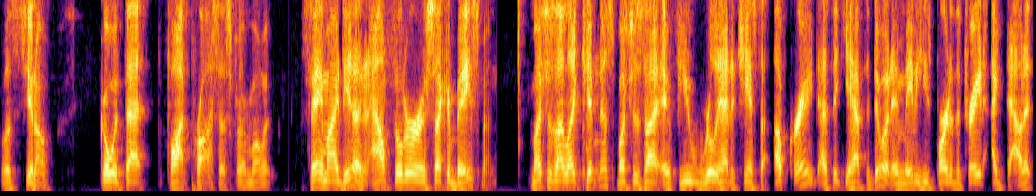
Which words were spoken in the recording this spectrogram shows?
let's, you know, go with that thought process for a moment. Same idea, an outfielder or a second baseman. Much as I like Kipnis, much as I, if you really had a chance to upgrade, I think you have to do it. And maybe he's part of the trade. I doubt it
